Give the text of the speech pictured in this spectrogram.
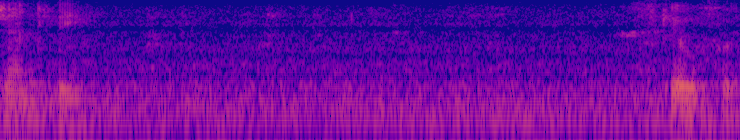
Gently, skillfully.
